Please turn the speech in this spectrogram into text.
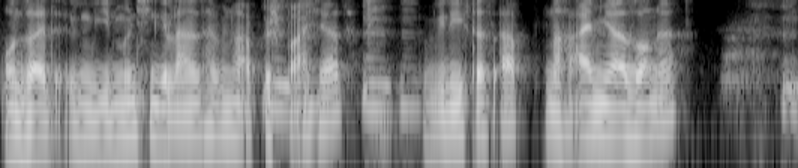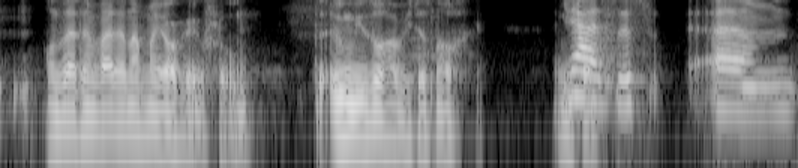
Und seid irgendwie in München gelandet, habe ich noch abgespeichert. Mhm. mhm. Wie lief das ab? Nach einem Jahr Sonne. Und seid dann weiter nach Mallorca geflogen. Irgendwie so habe ich das noch. ja, Kopf. es ist, ähm,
